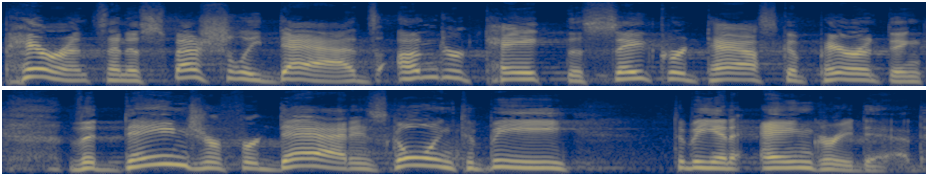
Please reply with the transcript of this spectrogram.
parents, and especially dads, undertake the sacred task of parenting, the danger for dad is going to be to be an angry dad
